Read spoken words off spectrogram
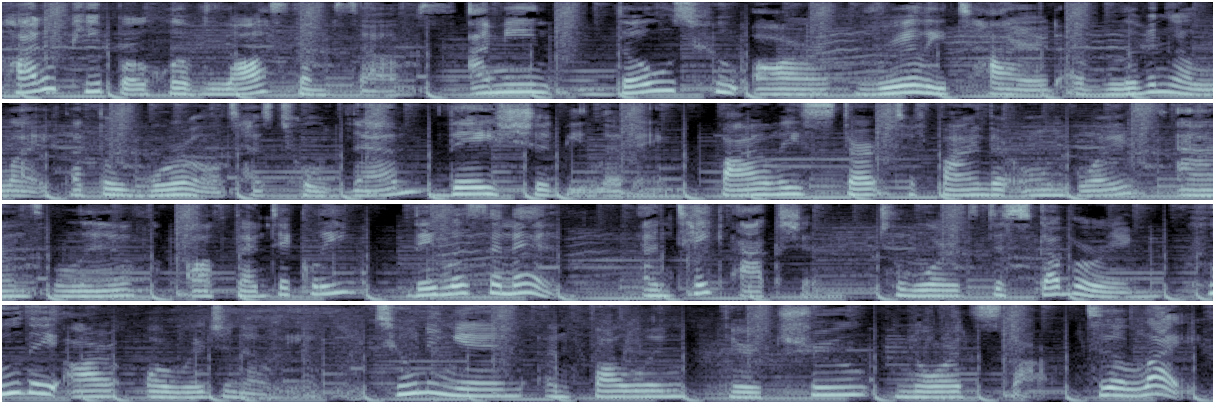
How do people who have lost themselves, I mean, those who are really tired of living a life that the world has told them they should be living, finally start to find their own voice and live authentically? They listen in and take action towards discovering who they are originally, tuning in and following their true North Star to the life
